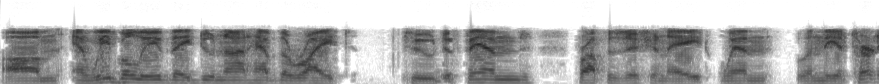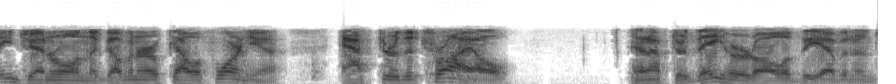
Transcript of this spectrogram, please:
Um, and we believe they do not have the right to defend Proposition 8 when, when the Attorney General and the Governor of California, after the trial, and after they heard all of the evidence,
